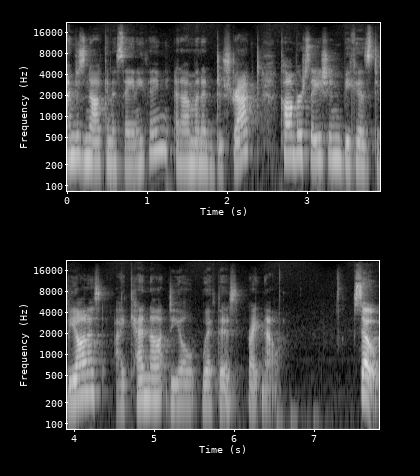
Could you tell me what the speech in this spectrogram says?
I'm just not going to say anything and I'm going to distract conversation because, to be honest, I cannot deal with this right now. So,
